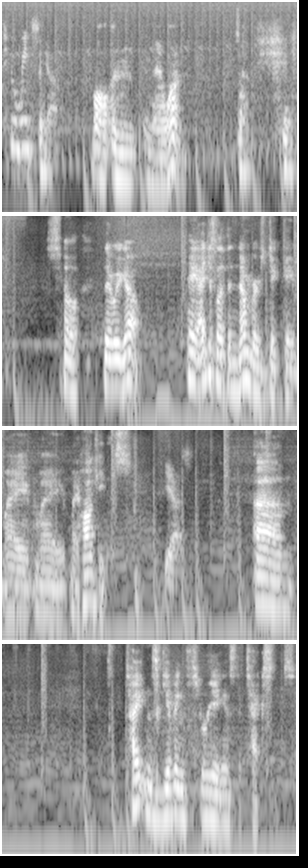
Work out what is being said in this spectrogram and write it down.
two weeks ago. well, and, and I won. So, so there we go. Hey, I just let the numbers dictate my my my honkiness. yes. Um, Titans giving three against the Texans.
